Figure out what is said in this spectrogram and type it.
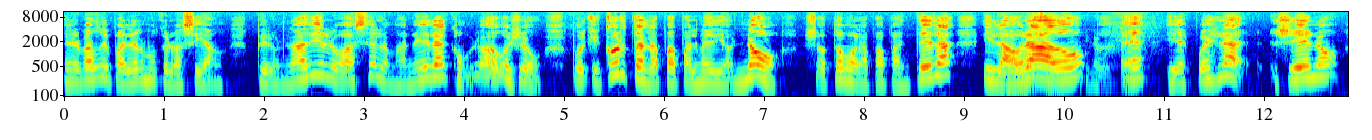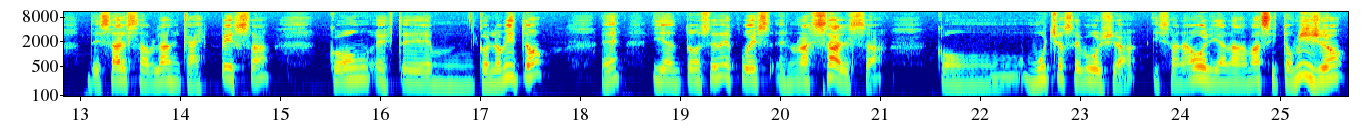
en el barrio de Palermo que lo hacían, pero nadie lo hace a la manera como lo hago yo, porque cortan la papa al medio. No, yo tomo la papa entera y la La y vuelta. ¿eh? y después la lleno de salsa blanca espesa con este mm, con lomito ¿eh? y entonces después en una salsa con mucha cebolla y zanahoria nada más y tomillo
